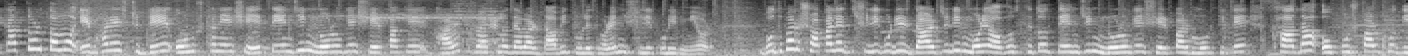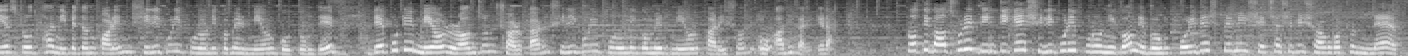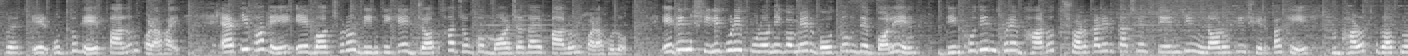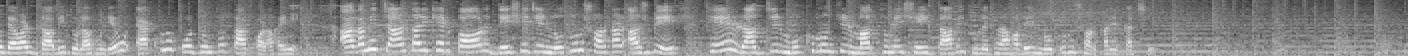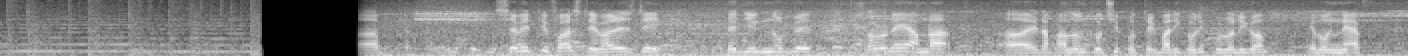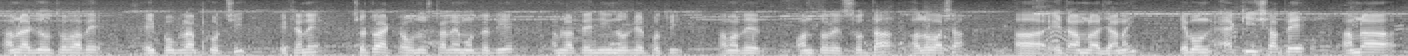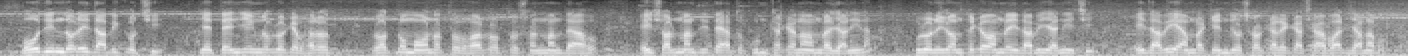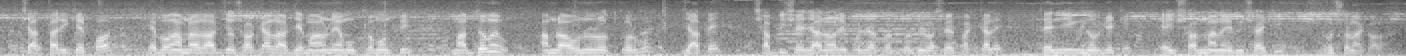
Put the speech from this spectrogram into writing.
একাত্তরতম Everest day অনুষ্ঠানে এসে তেনজিং নোরগে শেরপাকে ভারত রত্ন দেওয়ার দাবি তুলে ধরেন শিলিগুড়ির মেয়র। বুধবার সকালে শিলিগুড়ির দার্জিলিং মোড়ে অবস্থিত তেনজিং নোরগে শেরপার মূর্তিতে খাদা ও পুষ্পার্ঘ দিয়ে শ্রদ্ধা নিবেদন করেন শিলিগুড়ি পুর নিগমের mayor Gautam Deb, deputy mayor Ranjan Sarkar, Siliguri পুর নিগমের মেয়র পরিষদ ও আধিকারিকেরা। প্রতি বছরের দিনটিকে শিলিগুড়ি পুর নিগম এবং পরিবেশপ্রেমী স্বেচ্ছাসেবী সংগঠন ন্যাফ এর উদ্যোগে পালন করা হয়। একইভাবে এ বছরও দিনটিকে যথাযোগ্য মর্যাদায় পালন করা হলো। এদিন শিলিগুড়ি পুর নিগমের গৌতম দেব বলেন, দীর্ঘদিন ধরে ভারত সরকারের কাছে তেনজিং নরকে শেরপাকে ভারত রত্ন দেওয়ার দাবি তোলা হলেও এখনও পর্যন্ত তা করা হয়নি। আগামী চার তারিখের পর দেশে যে নতুন সরকার আসবে, ফের রাজ্যের মুখ্যমন্ত্রীর মাধ্যমে সেই দাবি তুলে ধরা হবে নতুন সরকারের কাছে। Seventy first Everest day, Tenzing নোরগের স্মরণে আমরা এটা পালন করছি, প্রত্যেকবারই করি, পুর নিগম এবং ন্যাফ, আমরা যৌথভাবে এই প্রোগ্রাম করছি। এখানে ছোট একটা অনুষ্ঠানের মধ্যে দিয়ে আমরা তেজিং নোরগের প্রতি আমাদের অন্তরের শ্রদ্ধা, ভালোবাসা এটা আমরা জানাই এবং একই সাথে আমরা বহুদিন ধরেই দাবি করছি যে তেনজিং নোরগকে ভারত রত্ন মরণত্ব ভারতরত্ন সম্মান দেওয়া হোক। এই সম্মান দিতে এত কুণ্ঠা কেন আমরা জানি না। পুর নিগম থেকেও আমরা এই দাবি জানিয়েছি। এই দাবি আমরা কেন্দ্রীয় সরকারের কাছে আবার জানাব চার তারিখের পর এবং আমরা রাজ্য সরকার, রাজ্যের মাননীয় মুখ্যমন্ত্রীর মাধ্যমেও আমরা অনুরোধ করব যাতে ছাব্বিশে জানুয়ারি প্রজাতন্ত্র দিবসের প্রাক্কালে তেনজিং নোরগেকে এই সম্মানের বিষয়টি ঘোষণা করা।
